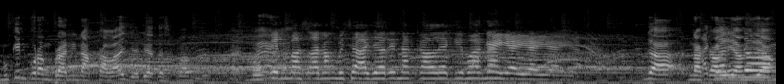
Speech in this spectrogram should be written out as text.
Mungkin kurang berani nakal aja di atas panggung. Mungkin Mas Anang bisa ajarin nakalnya gimana? Iya iya iya iya. Enggak, nakal Ajarin yang dong. yang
